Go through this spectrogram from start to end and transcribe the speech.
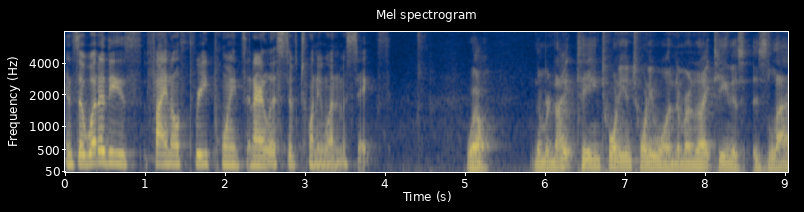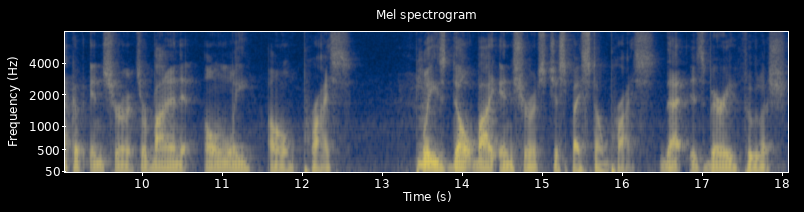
And so, what are these final three points in our list of 21 mistakes? Well, number 19, 20, and 21. Number 19 is, is lack of insurance or buying it only on price. Please don't buy insurance just based on price. That is very foolish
